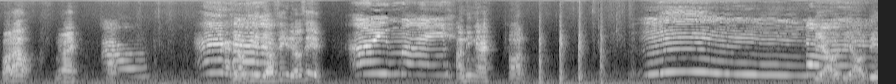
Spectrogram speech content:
พอแล้วเหนื่อยพอเดี๋ยวสิ เดี๋ยวสิ เดี๋ยวสิ อันนี้ไง นอน เดี๋ยวเดี๋ยวดิ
